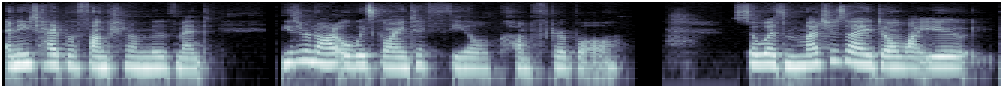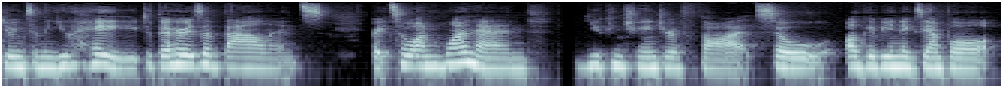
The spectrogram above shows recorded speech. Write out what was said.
any type of functional movement, these are not always going to feel comfortable. So, as much as I don't want you doing something you hate, there is a balance, right? So, on one end, you can change your thought. So I'll give you an example.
